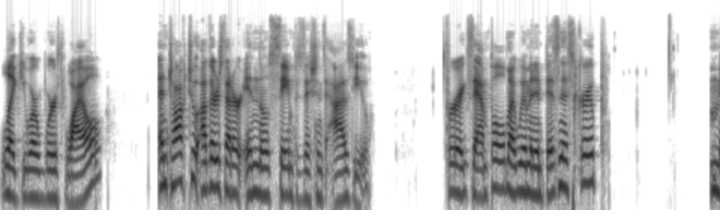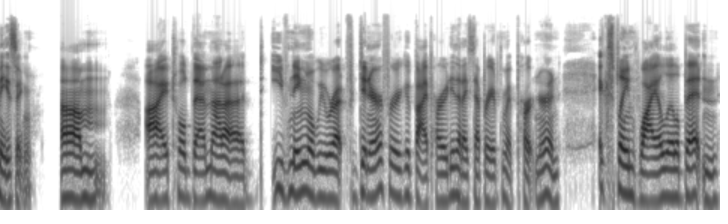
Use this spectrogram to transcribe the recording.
like you are worthwhile, and talk to others that are in those same positions as you. For example, my women in business group, amazing. Um, I told them at a evening while we were at for dinner for a goodbye party that I separated from my partner and explained why a little bit and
